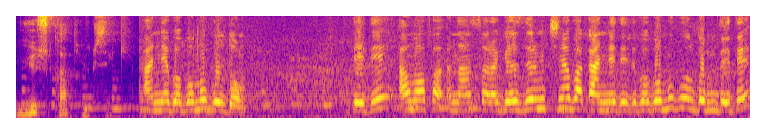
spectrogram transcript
100 kat yüksek. Anne babamı buldum dedi ama ondan sonra gözlerimin içine bak anne dedi babamı buldum dedi.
